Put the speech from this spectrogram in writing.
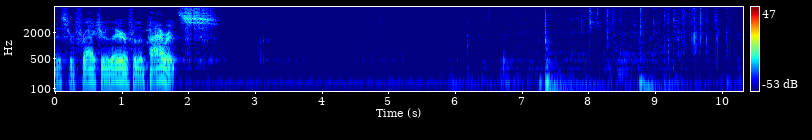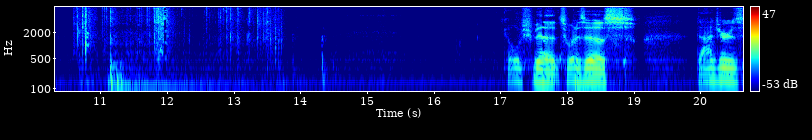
Nice refractor there for the Pirates. Oh, Goldschmidt, what is this? Dodgers,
